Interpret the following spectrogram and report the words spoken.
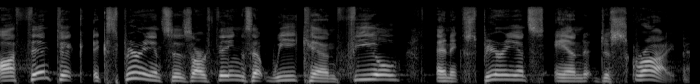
Authentic experiences are things that we can feel and experience and describe.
